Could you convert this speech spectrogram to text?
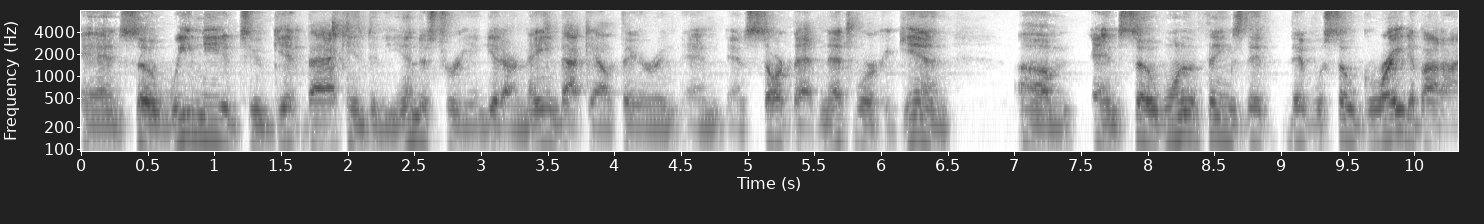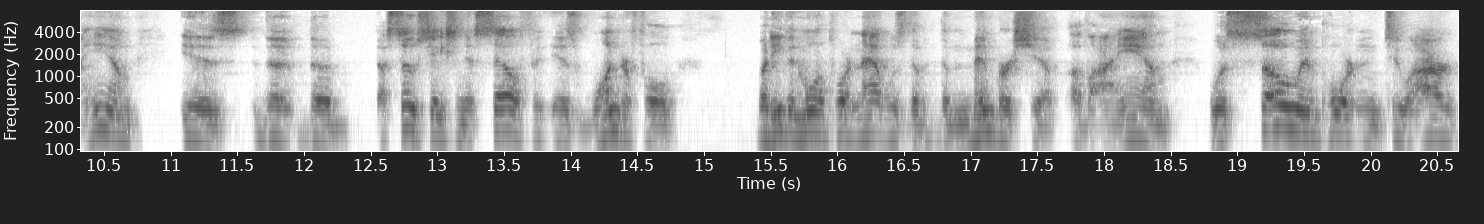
And so we needed to get back into the industry and get our name back out there and, and, and start that network again. Um, and so one of the things that, that was so great about IAM is the, the association itself is wonderful, but even more important that was the, the membership of IAM was so important to our,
